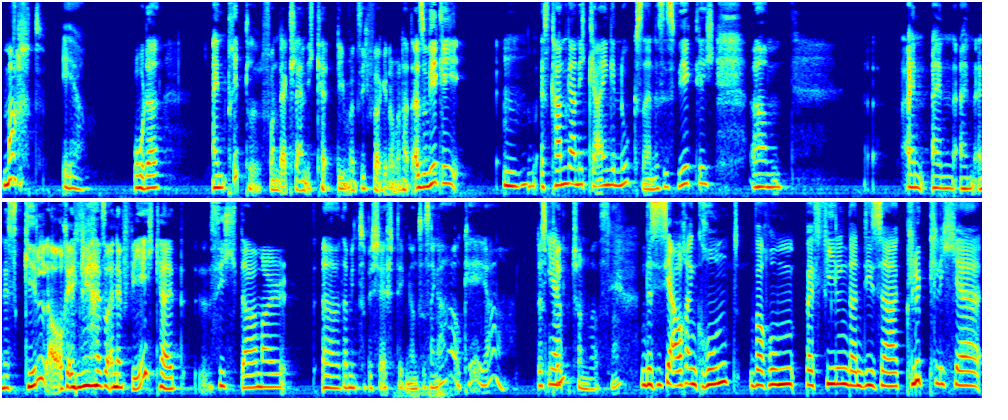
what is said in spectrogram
macht Ja. oder ein Drittel von der Kleinigkeit, die man sich vorgenommen hat. Also wirklich, Mhm. es kann gar nicht klein genug sein. Es ist wirklich ähm, ein, ein, ein, eine Skill auch irgendwie, also eine Fähigkeit, sich da mal äh, damit zu beschäftigen und zu sagen, ah, okay, ja, das Ja. bringt schon was. Ne? Und das ist ja auch ein Grund, warum bei vielen dann dieser glückliche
